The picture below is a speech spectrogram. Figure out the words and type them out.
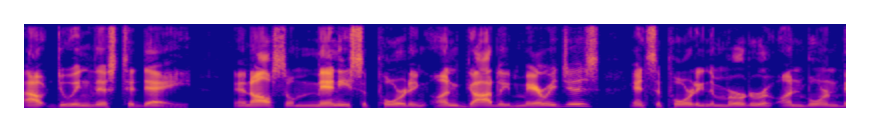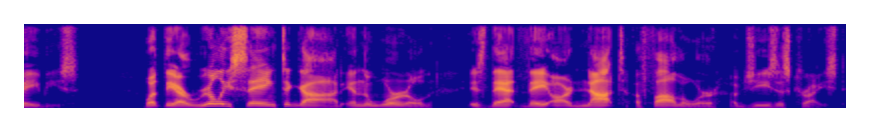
out doing this today, and also many supporting ungodly marriages and supporting the murder of unborn babies. What they are really saying to God and the world is that they are not a follower of Jesus Christ.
